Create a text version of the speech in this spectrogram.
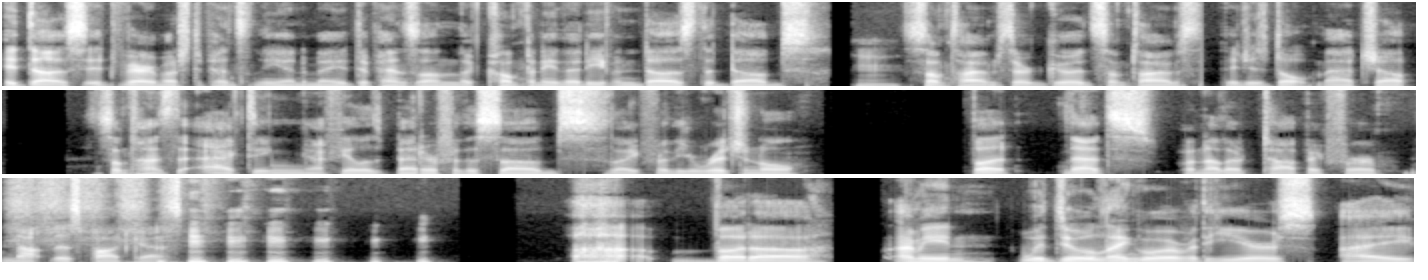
It does. It very much depends on the anime. It depends on the company that even does the dubs. Hmm. Sometimes they're good. Sometimes they just don't match up. Sometimes the acting I feel is better for the subs, like for the original. But that's another topic for not this podcast. Uh, but uh, I mean, with Duolingo over the years, I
